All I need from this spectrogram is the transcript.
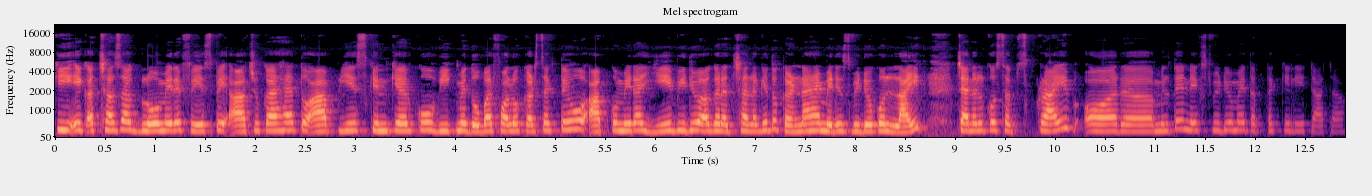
कि एक अच्छा सा ग्लो मेरे फेस पर आ चुका है। तो आप ये स्किन केयर को वीक में दो बार फॉलो कर सकते हो। आपको मेरा ये वीडियो अगर अच्छा लगे तो करना है मेरे इस वीडियो को लाइक चैनल को सब्सक्राइब और मिलते हैं नेक्स्ट वीडियो में तब तक के लिए टाटा।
